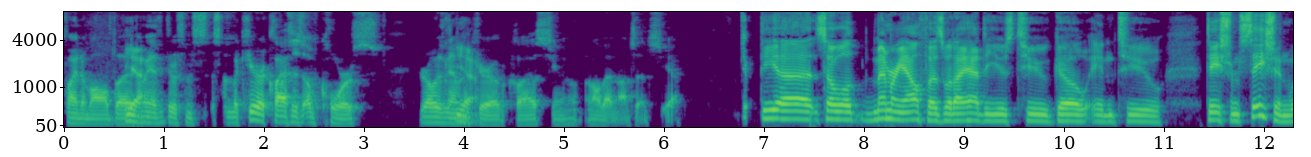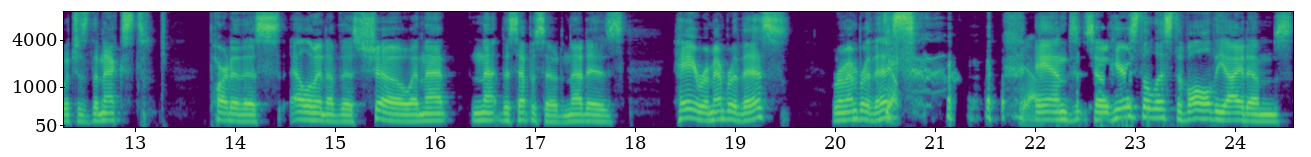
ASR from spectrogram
find them all. But Yeah. I mean, I think there was some some Akira classes, of course. You're always going to have Yeah. an Akira class, you know, and all that nonsense. Yeah. The uh, so well, memory alpha is what I had to use to go into Daystrom Station, which is the next part of this element of this show, and that and that this episode, and that is, hey, remember this? Remember this? Yeah. and so here's the list of all the items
